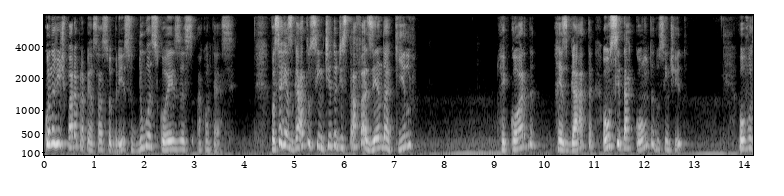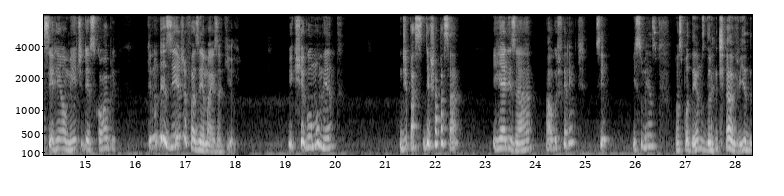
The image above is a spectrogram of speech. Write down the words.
Quando a gente para para pensar sobre isso, duas coisas acontecem. Você resgata o sentido de estar fazendo aquilo, recorda, resgata ou se dá conta do sentido, ou você realmente descobre que não deseja fazer mais aquilo e que chegou o momento de pass deixar passar e realizar algo diferente. Sim, isso mesmo. Nós podemos, durante a vida,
